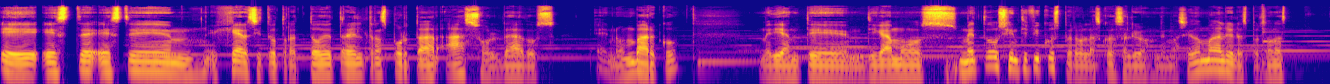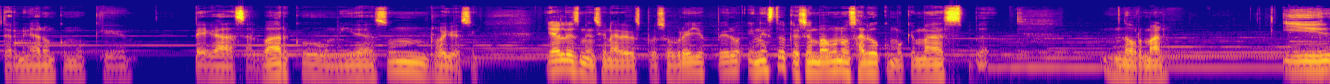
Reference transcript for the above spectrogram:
Eh, este, este mm, ejército trató de transportar a soldados en un barco mediante, digamos, métodos científicos, pero las cosas salieron demasiado mal y las personas terminaron como que pegadas al barco, unidas, un rollo así. Ya les mencionaré después sobre ello, pero en esta ocasión vámonos a algo como que más eh, normal. Y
